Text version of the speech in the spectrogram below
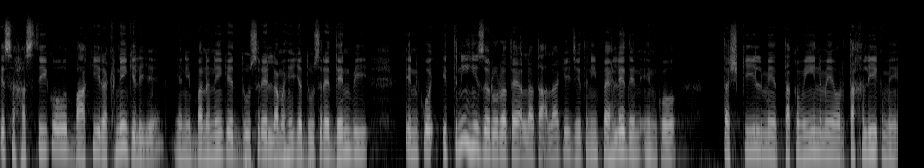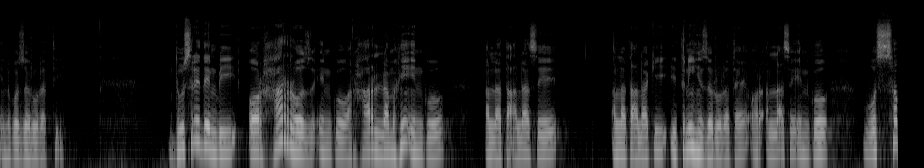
اس ہستی کو باقی رکھنے کے لیے یعنی بننے کے دوسرے لمحے یا دوسرے دن بھی ان کو اتنی ہی ضرورت ہے اللہ تعالیٰ کی جتنی پہلے دن ان کو تشکیل میں تقوین میں اور تخلیق میں ان کو ضرورت تھی۔ دوسرے دن بھی اور ہر روز ان کو اور ہر لمحے ان کو اللہ تعالیٰ سے اللہ تعالیٰ کی اتنی ہی ضرورت ہے اور اللہ سے ان کو وہ سب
